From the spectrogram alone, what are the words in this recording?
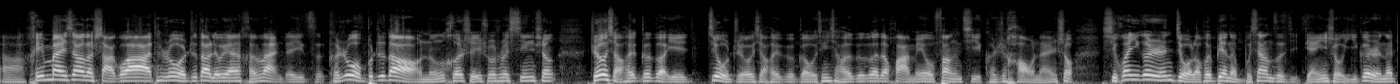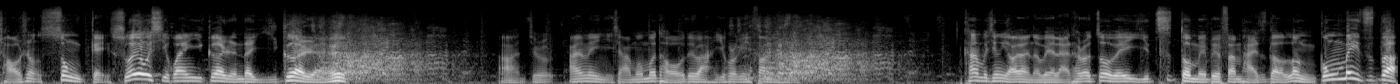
啊，黑曼笑的傻瓜，他说我知道留言很晚这一次，可是我不知道能和谁说说心声，只有小黑哥哥，也就只有小黑哥哥。我听小黑哥哥的话没有放弃，可是好难受。喜欢一个人久了会变得不像自己。点一首一个人的朝圣，送给所有喜欢一个人的一个人。啊，就是安慰你一下，摸摸头，对吧？一会儿给你放进去。看不清遥远的未来。他说：“作为一次都没被翻牌子的冷宫妹子的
